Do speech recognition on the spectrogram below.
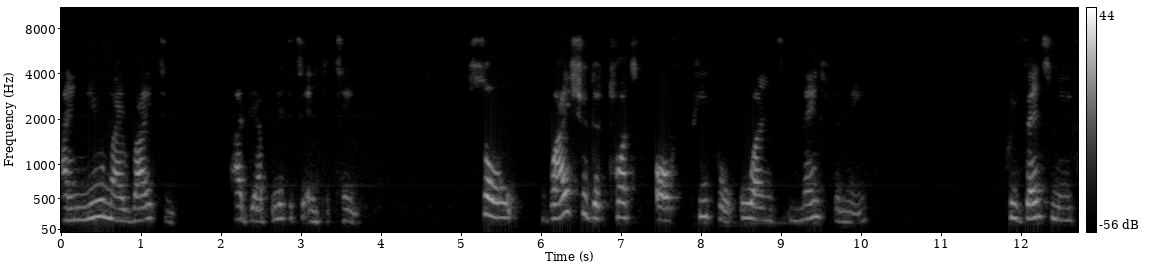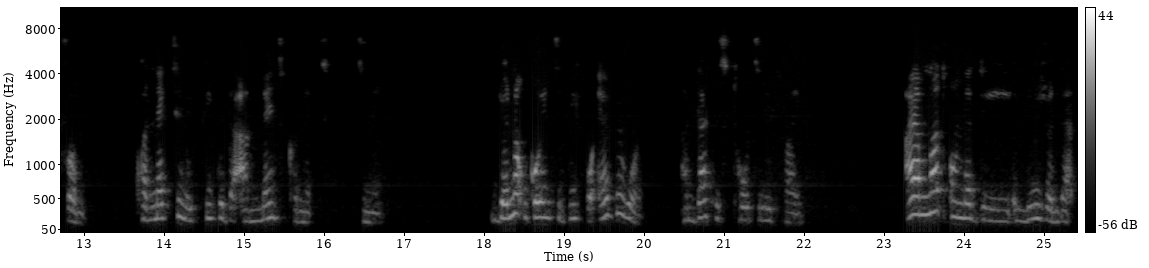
I knew my writing had the ability to entertain. So, why should the thought of people who aren't meant for me prevent me from connecting with people that are meant to connect to me? You're not going to be for everyone, and that is totally fine. I am not under the illusion that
